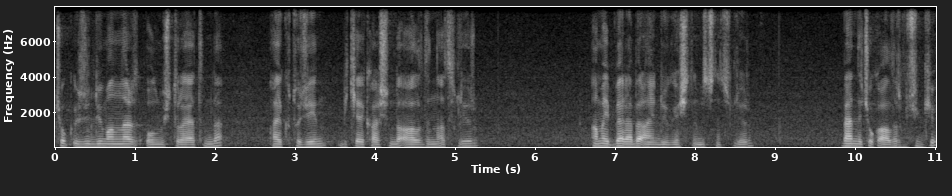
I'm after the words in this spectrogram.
çok üzüldüğüm anlar olmuştur hayatımda. Aykut Hoca'nın bir kere karşımda ağladığını hatırlıyorum. Ama hep beraber aynı duygu yaşadığımız için hatırlıyorum. Ben de çok ağlarım çünkü.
